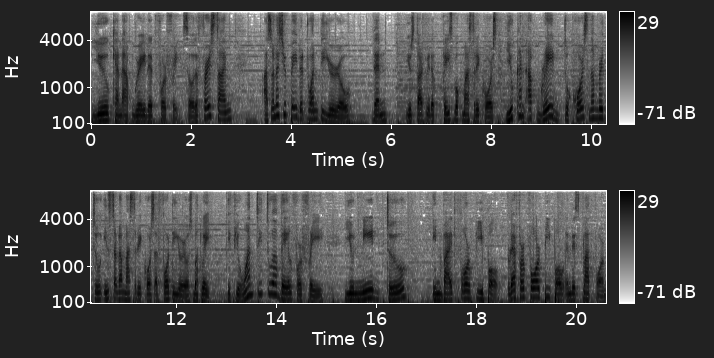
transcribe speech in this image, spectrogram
You can upgrade it for free. So the first time, as soon as you pay the 20 euro, then you start with a Facebook Mastery course, you can upgrade to course number 2 Instagram Mastery course at 40 euros. But wait, if you want it to avail for free, you need to invite four people refer four people in this platform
